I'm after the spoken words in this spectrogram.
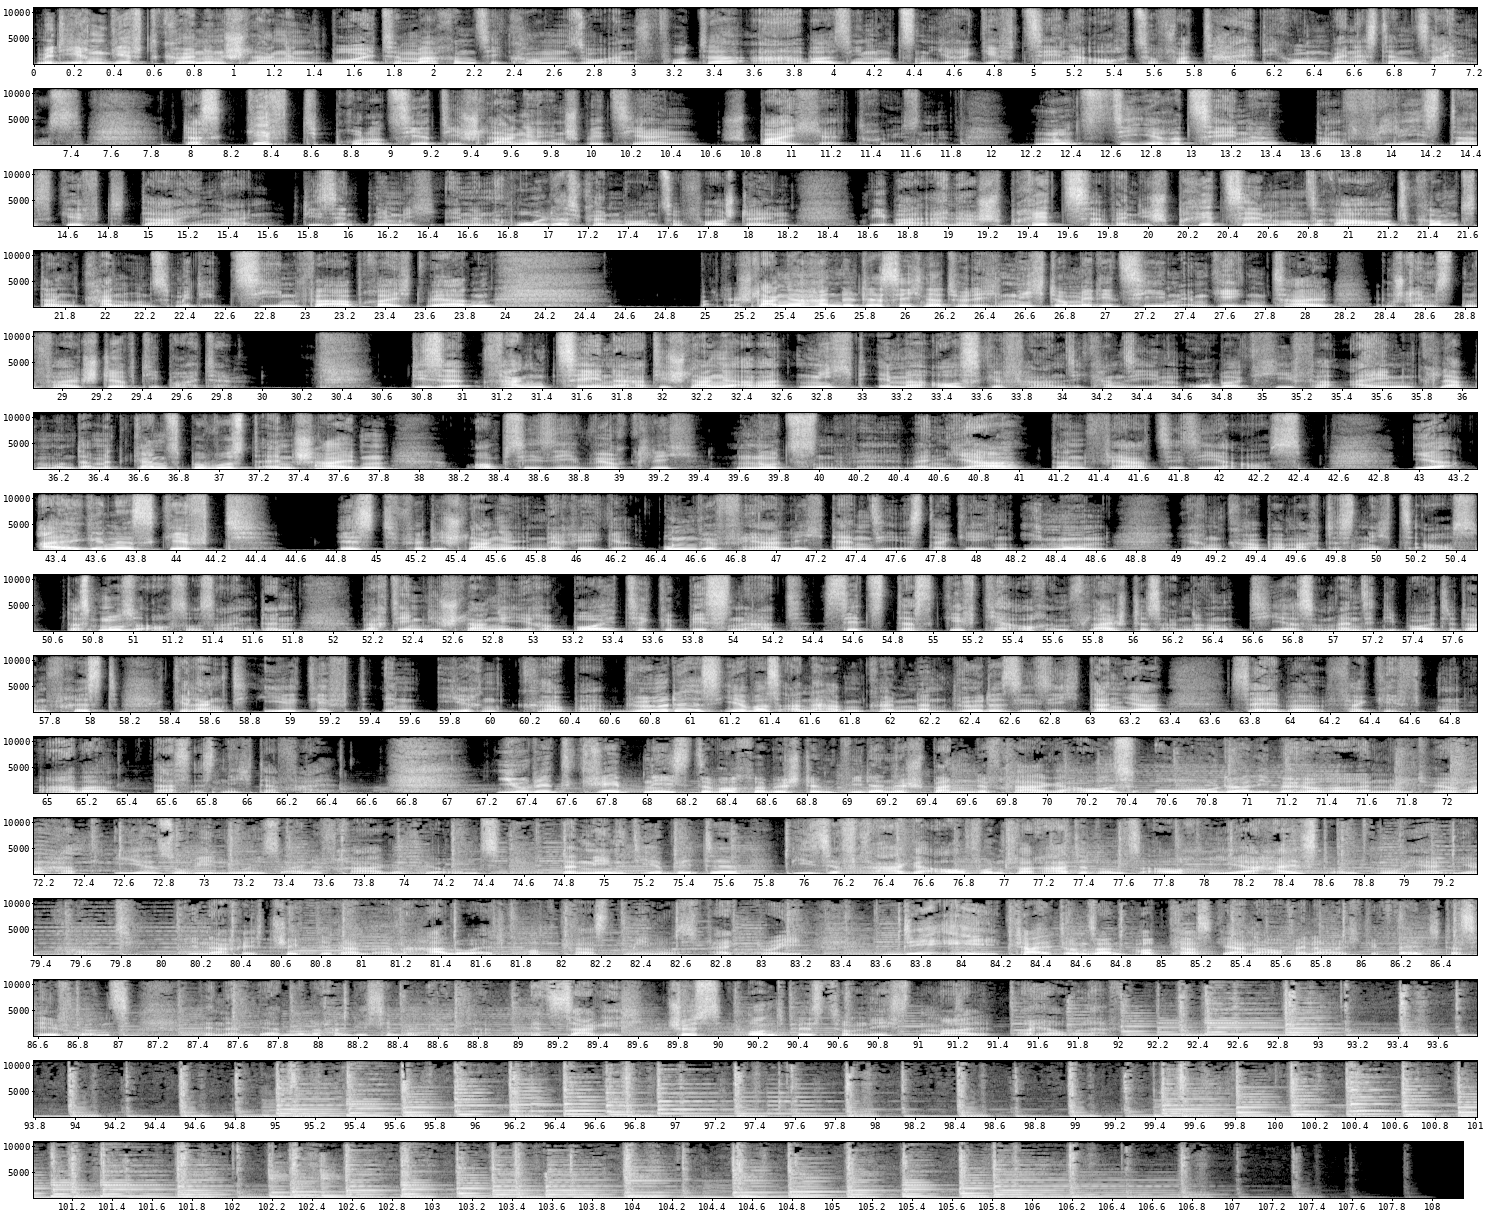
Mit ihrem Gift können Schlangen Beute machen, sie kommen so an Futter, aber sie nutzen ihre Giftzähne auch zur Verteidigung, wenn es denn sein muss. Das Gift produziert die Schlange in speziellen Speicheldrüsen. Nutzt sie ihre Zähne, dann fließt das Gift da hinein. Die sind nämlich innen hohl, das können wir uns so vorstellen wie bei einer Spritze. Wenn die Spritze in unsere Haut kommt, dann kann uns Medizin verabreicht werden. Bei der Schlange handelt es sich natürlich nicht um Medizin, im Gegenteil, im schlimmsten Fall stirbt die Beute. Diese Fangzähne hat die Schlange aber nicht immer ausgefahren. Sie kann sie im Oberkiefer einklappen und damit ganz bewusst entscheiden, ob sie sie wirklich nutzen will. Wenn ja, dann fährt sie sie aus. Ihr eigenes Gift ist für die Schlange in der Regel ungefährlich, denn sie ist dagegen immun. Ihrem Körper macht es nichts aus. Das muss auch so sein, denn nachdem die Schlange ihre Beute gebissen hat, sitzt das Gift ja auch im Fleisch des anderen Tiers und wenn sie die Beute dann frisst, gelangt ihr Gift in ihren Körper. Würde es ihr was anhaben können, dann würde sie sich dann ja selber vergiften. Aber das ist nicht der Fall. Judith gräbt nächste Woche bestimmt wieder eine spannende Frage aus. Oder, liebe Hörerinnen und Hörer, habt ihr, so wie Luis, eine Frage für uns? Dann nehmt ihr bitte diese Frage auf und verratet uns auch, wie ihr heißt und woher ihr kommt. Die Nachricht schickt ihr dann an hallo at podcast-factory.de. Teilt unseren Podcast gerne auch, wenn er euch gefällt. Das hilft uns, denn dann werden wir noch ein bisschen bekannter. Jetzt sage ich Tschüss und bis zum nächsten Mal. Euer Olaf.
